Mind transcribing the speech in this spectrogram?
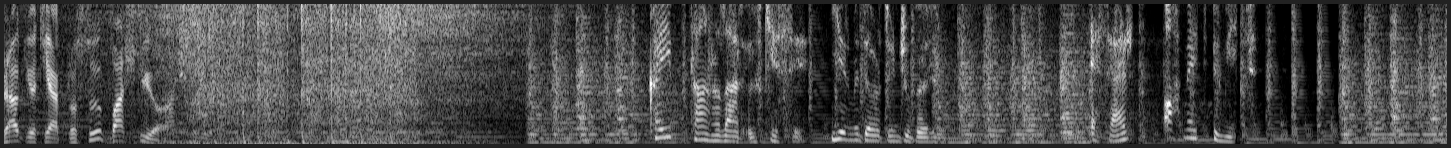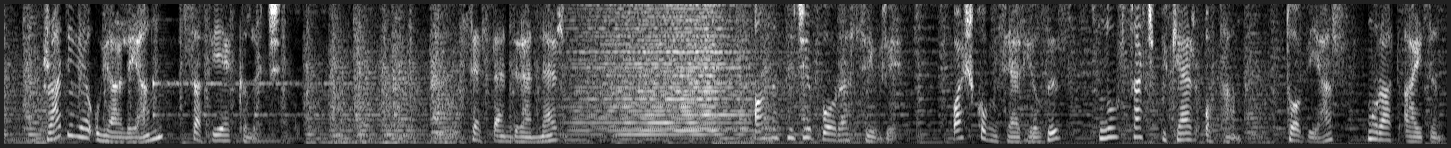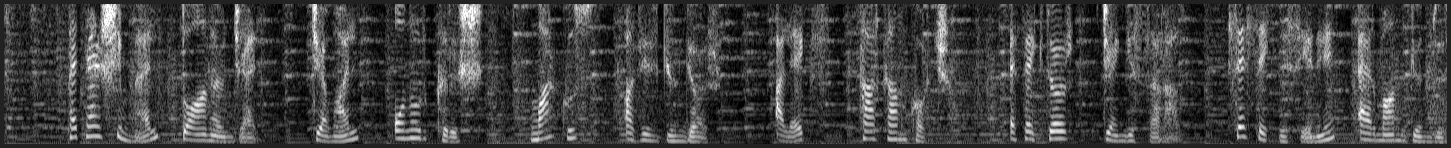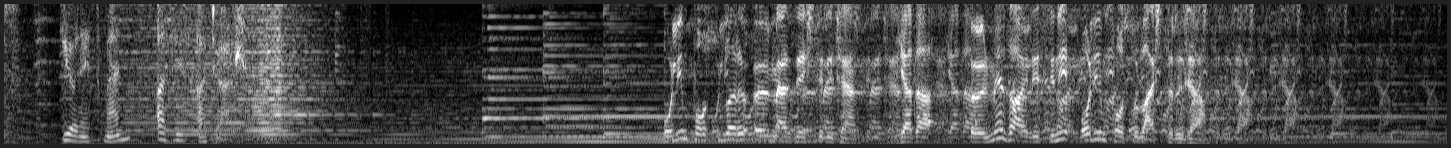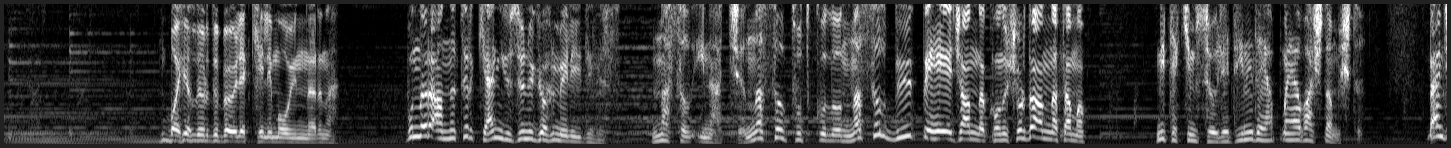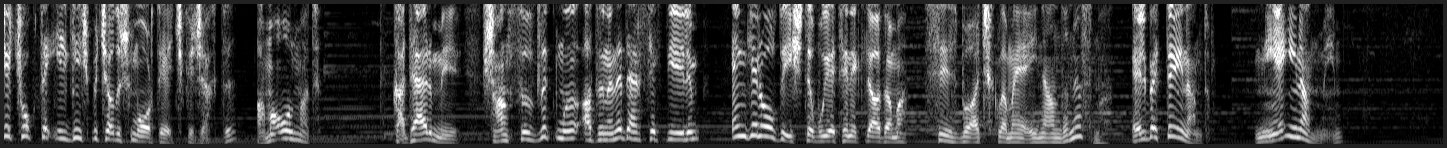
Radyo tiyatrosu başlıyor. Kayıp Tanrılar Ülkesi 24. Bölüm. Eser Ahmet Ümit. Radyo ve uyarlayan Safiye Kılıç. Seslendirenler Anlatıcı Bora Sivri. Başkomiser Yıldız Nur Saç Büker Otan. Tobias Murat Aydın Peter Şimmel Doğan Öncel. Cemal Onur Kırış. Markus Aziz Güngör. Alex Tarkan Koç. Efektör Cengiz Saral. Ses Teknisyeni Erman Gündüz. Yönetmen Aziz Acar. Olimposluları ölmezleştireceğim ya da ölmez ailesini Olimposlulaştıracağım. Bayılırdı böyle kelime oyunlarına. Bunları anlatırken yüzünü görmeliydiniz. Nasıl inatçı, nasıl tutkulu, nasıl büyük bir heyecanla konuşurdu anlatamam. Nitekim söylediğini de yapmaya başlamıştı. Bence çok da ilginç bir çalışma ortaya çıkacaktı ama olmadı. Kader mi, şanssızlık mı adına ne dersek diyelim engel oldu işte bu yetenekli adama. Siz bu açıklamaya inandınız mı? Elbette inandım. Niye inanmayayım?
